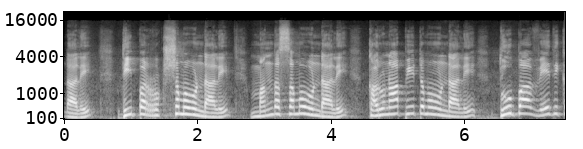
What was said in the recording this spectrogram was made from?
ఉండాలి దీపవృక్షము ఉండాలి మందస్సము ఉండాలి కరుణాపీఠము ఉండాలి ధూప వేదిక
